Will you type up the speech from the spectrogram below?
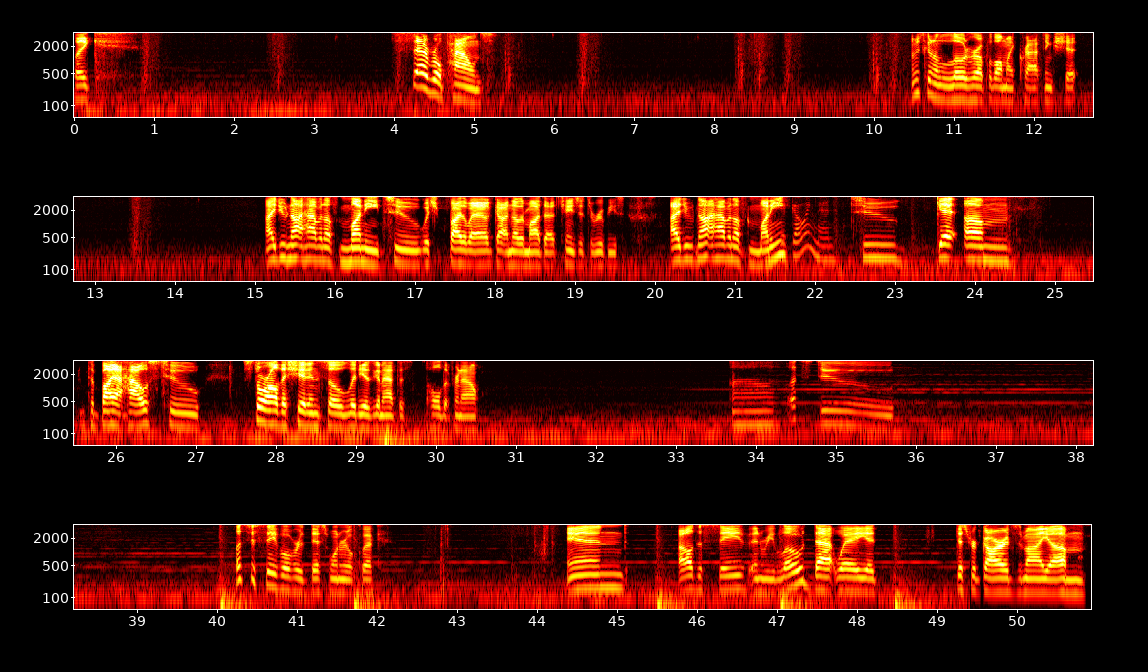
Like several pounds. I'm just gonna load her up with all my crafting shit. I do not have enough money to, which by the way, I got another mod that changed it to rupees. I do not have enough money going then. to get um to buy a house to store all this shit in so Lydia's gonna have to hold it for now. Uh, let's do. Let's just save over this one real quick. And I'll just save and reload. That way it disregards my um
